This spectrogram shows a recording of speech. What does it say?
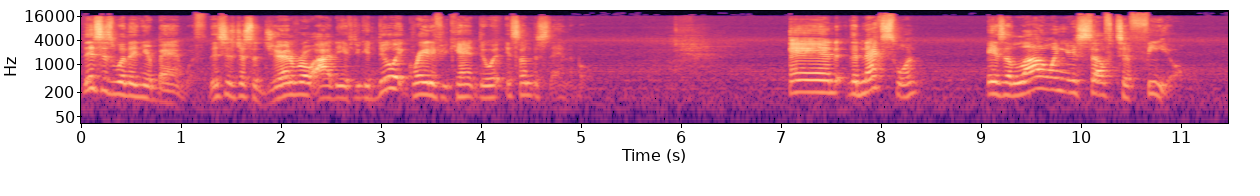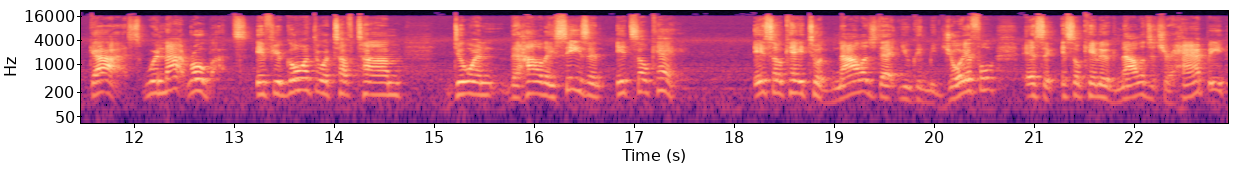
this is within your bandwidth. This is just a general idea. If you can do it, great. If you can't do it, it's understandable. And the next one is allowing yourself to feel. Guys, we're not robots. If you're going through a tough time during the holiday season, it's okay. It's okay to acknowledge that you can be joyful. It's, it's okay to acknowledge that you're happy,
